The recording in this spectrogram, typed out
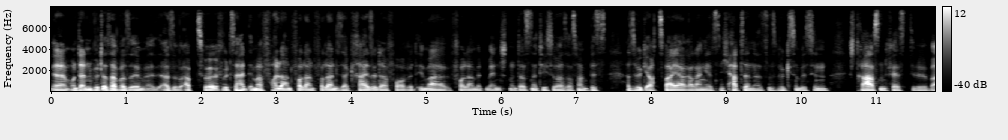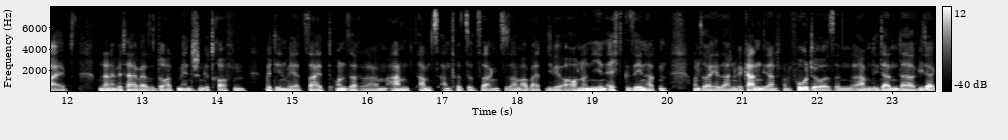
Ähm, und dann wird das aber so, also ab zwölf wird es halt immer voller und voller und voller und dieser Kreisel davor wird immer voller mit Menschen und das ist natürlich sowas, was man bis, also wirklich auch zwei Jahre lang jetzt nicht hatte. Ne? Das ist wirklich so ein bisschen Straßenfestival-Vibes und dann haben wir teilweise dort Menschen getroffen, mit denen wir jetzt seit unserem Amt, Amtsantritt sozusagen zusammenarbeiten, die wir auch noch nie in echt gesehen hatten und solche Sachen. Wir kannten die dann von Fotos und haben die dann da wieder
